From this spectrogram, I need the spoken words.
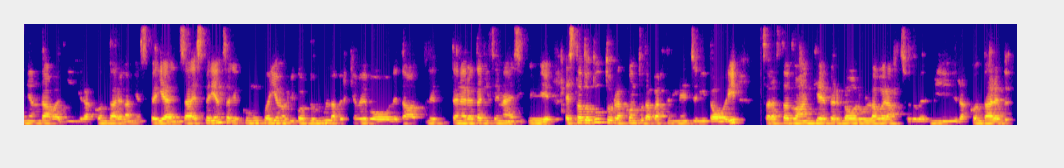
mi andava di raccontare la mia esperienza, esperienza che comunque io non ricordo nulla perché avevo l'età, le tenera età di sei mesi, quindi è stato tutto un racconto da parte dei miei genitori, sarà stato anche per loro un lavoraccio dovermi raccontare,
